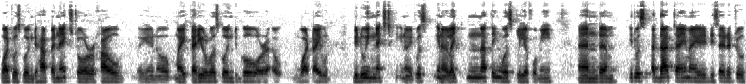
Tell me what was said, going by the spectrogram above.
what was going to happen next or how you know my career was going to go or uh, what I would be doing next. You know, it was you know like nothing was clear for me, and um, it was at that time I decided to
